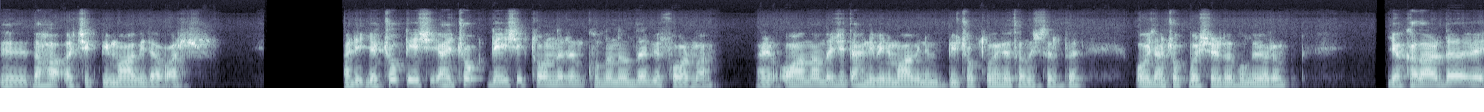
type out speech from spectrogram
e, daha açık bir mavi de var. Hani ya çok değişik yani çok değişik tonların kullanıldığı bir forma. Hani o anlamda cidden hani beni mavinin birçok tonuyla tanıştırdı. O yüzden çok başarılı buluyorum. Yakalarda ve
